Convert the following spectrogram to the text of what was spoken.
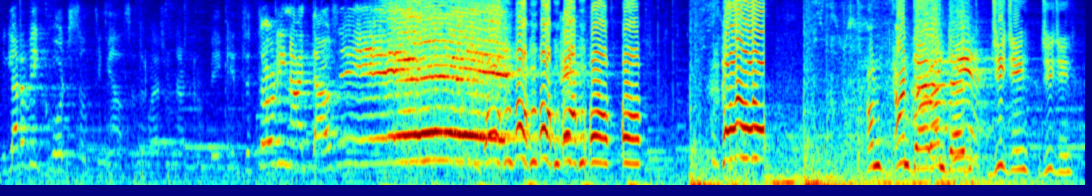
We gotta record something else, otherwise we're not gonna make it to 39,000! I'm I'm dead. I'm dead. GG. GG.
